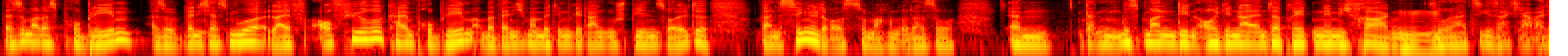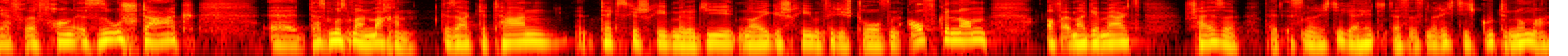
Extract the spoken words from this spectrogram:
das ist immer das Problem. Also wenn ich das nur live aufführe, kein Problem, aber wenn ich mal mit dem Gedanken spielen sollte, da eine Single draus zu machen oder so, ähm, dann muss man den Originalinterpreten nämlich fragen. So, dann hat sie gesagt, ja, aber der Refrain ist so stark, äh, das muss man machen. Gesagt, getan, Text geschrieben, Melodie neu geschrieben für die Strophen, aufgenommen, auf einmal gemerkt, scheiße, das ist ein richtiger Hit, das ist eine richtig gute Nummer.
